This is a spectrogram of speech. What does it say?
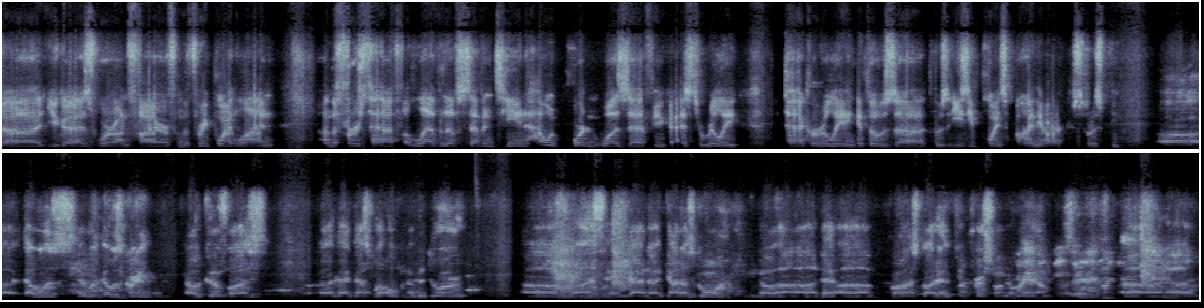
uh, you guys were on fire from the three point line on the first half, 11 of 17. How important was that for you guys to really attack early and get those uh, those easy points behind the arc, so to speak? Uh, that was it, was it was great. That was good for us. That, that's what opened up the door uh, for us and got uh, got us going. You know, uh, that uh, Ron started putting pressure on the rim, uh,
